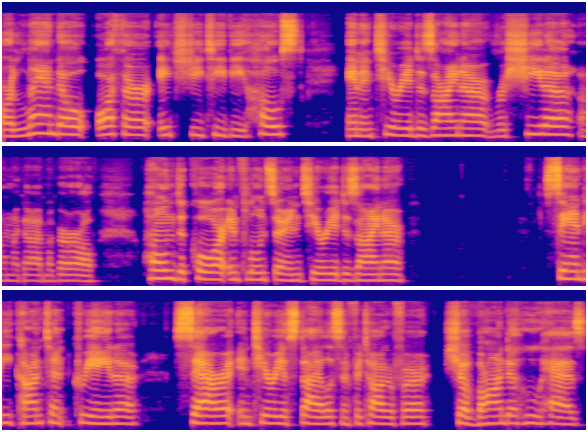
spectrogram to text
Orlando, author, HGTV host, and interior designer. Rashida, oh my God, my girl, home decor influencer, interior designer. Sandy, content creator. Sarah, interior stylist and photographer. Shavonda, who has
